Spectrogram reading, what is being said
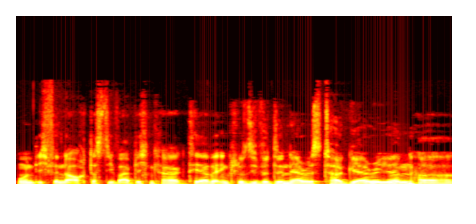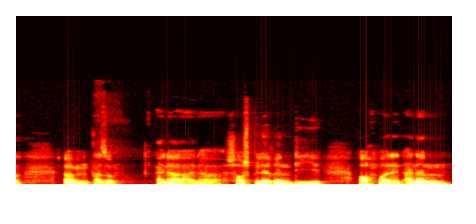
Und ich finde auch, dass die weiblichen Charaktere, inklusive Daenerys Targaryen, haha, ähm, also einer, einer Schauspielerin, die auch mal in anderen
